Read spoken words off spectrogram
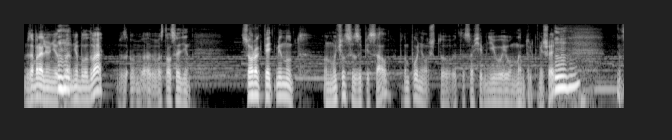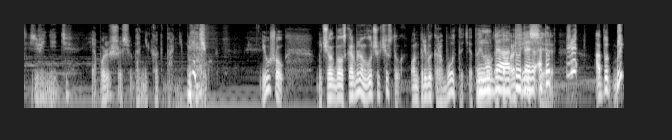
Забрали у него, Мгм. два- у него было два, остался один. 45 минут он мучился, записал, потом понял, что это совсем не его, и он нам только мешает. Говорит, извините, я больше сюда никогда не приду. И ушел. Но человек был оскорблен в лучших чувствах. Он привык работать. Это Ну его, да, это а тут, э, профессия. а тут- А тут бжик,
